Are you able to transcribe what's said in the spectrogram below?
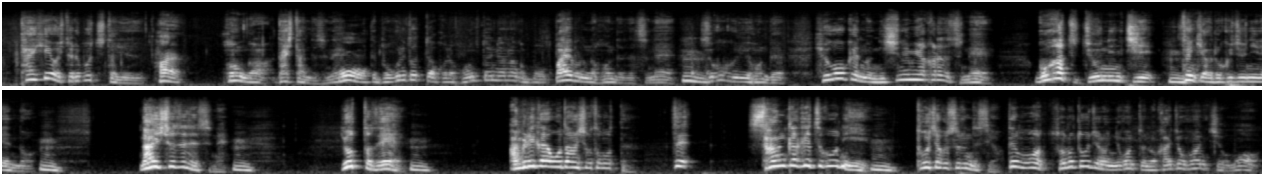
「太平洋一人ぼっち」というはい。本が出したんですね。で僕にとってはこれ本当になんかもうバイブルの本でですね、うん。すごくいい本で兵庫県の西宮からですね5月12日、1962年のうん。内緒でですねうん。ヨットでうん。アメリカへ横断しようと思ったので3か月後にうん。到着するんですよ。でもその当時の日本っていうのは海上保安庁も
